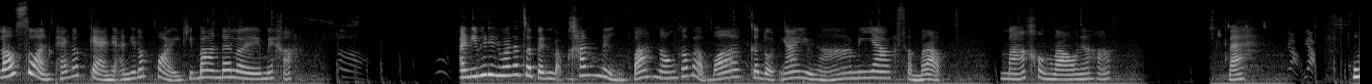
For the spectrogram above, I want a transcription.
แล้วส่วนแพ้กับแก่เนี่ย อันนี้เราปล่อยที่บ้านได้เลยไหมคะ อันนี้พี่ดินว่าน่าจะเป็นแบบขั้นหนึ่งป่ะ น้องก็แบบว่ากระโดดง่ายอยู่นะ ไม่ยากสำหรับม้าของเรานะคะ ไปหู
